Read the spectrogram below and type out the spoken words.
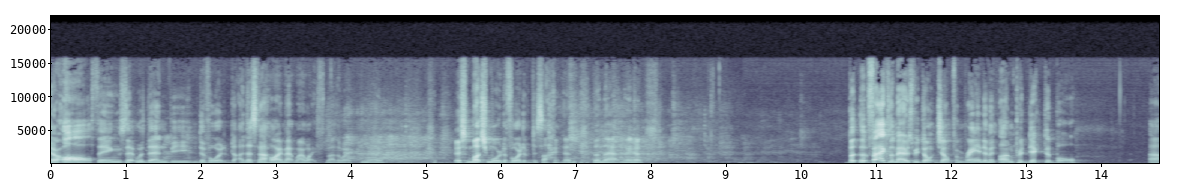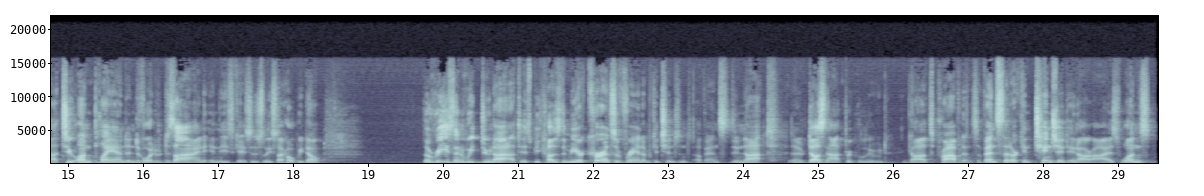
are all things that would then be devoid of. That's not how I met my wife, by the way. it's much more devoid of design than, than that. But the fact of the matter is, we don't jump from random and unpredictable uh, to unplanned and devoid of design in these cases. At least I hope we don't. The reason we do not is because the mere occurrence of random contingent events do not, uh, does not preclude God's providence. Events that are contingent in our eyes, ones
